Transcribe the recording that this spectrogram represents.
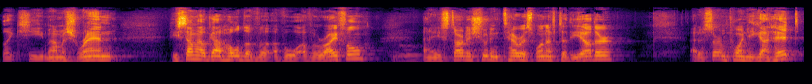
like he mamish ran, he somehow got hold of a, of a, of a rifle, and he started shooting terrorists one after the other. At a certain point, he got hit,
